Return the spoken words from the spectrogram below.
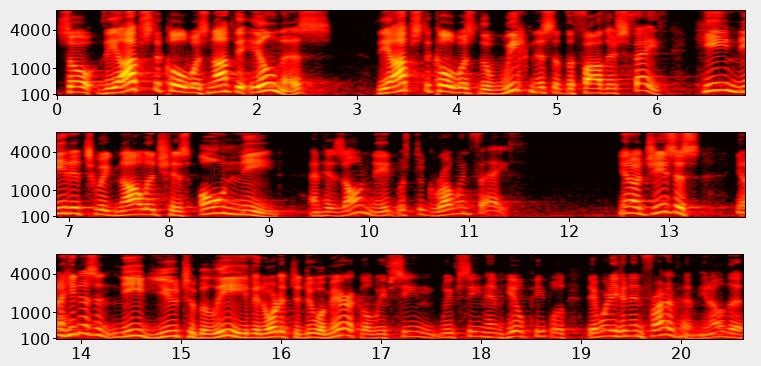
So the obstacle was not the illness, the obstacle was the weakness of the father's faith. He needed to acknowledge his own need, and his own need was to grow in faith. You know, Jesus, you know, He doesn't need you to believe in order to do a miracle. We've seen, we've seen Him heal people, they weren't even in front of Him. You know, the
